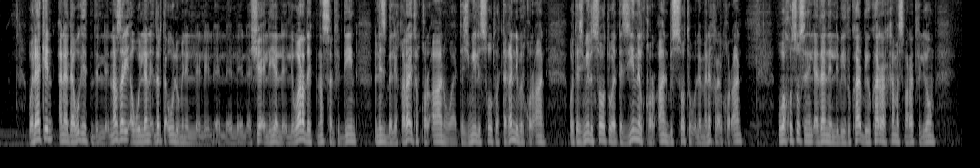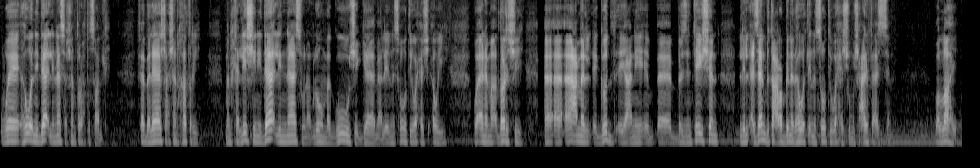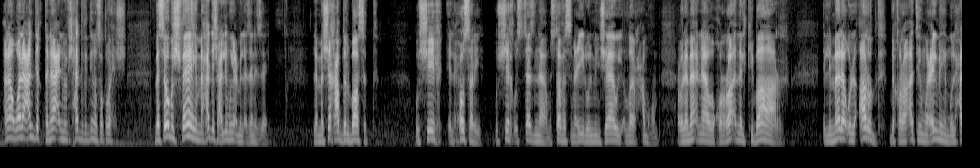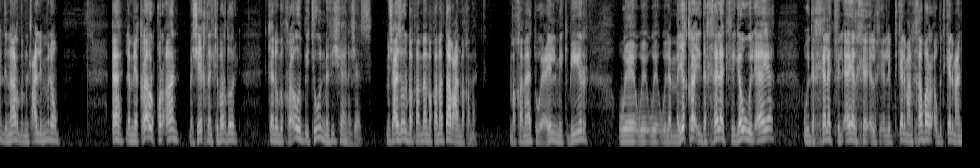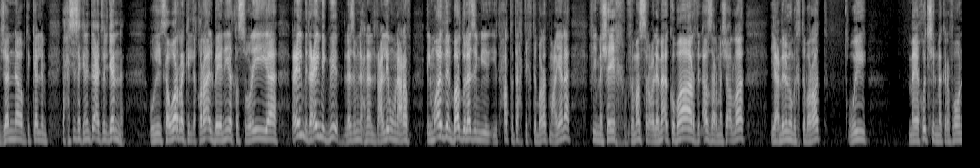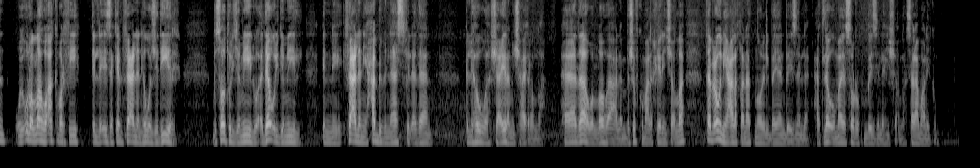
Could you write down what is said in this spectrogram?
ولكن أنا ده وجهة نظري أو اللي أنا قدرت أقوله من ال ال ال ال ال الأشياء اللي هي اللي وردت نصا في الدين بالنسبة لقراءة القرآن وتجميل الصوت والتغني بالقرآن وتجميل الصوت وتزيين القرآن بالصوت لما نقرأ القرآن وخصوصا الأذان اللي بيذكر بيكرر خمس مرات في اليوم وهو نداء للناس عشان تروح تصلي. فبلاش عشان خاطري. ما نخليش نداء للناس ونقول لهم ما تجوش الجامع لأن صوتي وحش قوي وأنا ما أقدرش أعمل good يعني presentation للأذان بتاع ربنا دهوت لأن صوتي وحش ومش عارف اذن والله أنا وأنا عندي اقتناع إن مفيش حد في الدنيا صوته وحش. بس هو مش فاهم ما حدش علمه يعمل الأذان إزاي. لما الشيخ عبد الباسط والشيخ الحصري والشيخ أستاذنا مصطفى إسماعيل والمنشاوي الله يرحمهم علمائنا وقرائنا الكبار اللي ملأوا الأرض بقراءتهم وعلمهم ولحد النهارده بنتعلم منهم آه لما يقرأوا القرآن مشايخنا الكبار دول كانوا بيقرأوه بتون ما فيش فيها نجاز مش عايز أقول مقام- مقامات طبعا مقامات. مقامات وعلم كبير و و و ولما يقرأ يدخلك في جو الآية ويدخلك في الآية اللي بتتكلم عن خبر أو بتتكلم عن جنة أو بتتكلم يحسسك إن أنت قاعد في الجنة ويصور لك القراءة البيانية التصويرية. علم ده علم كبير لازم إن إحنا نتعلمه ونعرفه. المؤذن برضه لازم يتحط تحت اختبارات معينة. في مشايخ في مصر علماء كبار في الأزهر ما شاء الله يعملوا لهم اختبارات وما ياخدش الميكروفون ويقول الله أكبر فيه إلا إذا كان فعلا هو جدير بصوته الجميل وأدائه الجميل إن فعلا يحبب الناس في الأذان اللي هو شعيرة من شعائر الله. هذا والله أعلم. بشوفكم على خير إن شاء الله. تابعوني على قناة نور البيان بإذن الله. هتلاقوا ما يسركم بإذن الله إن شاء الله. السلام عليكم.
